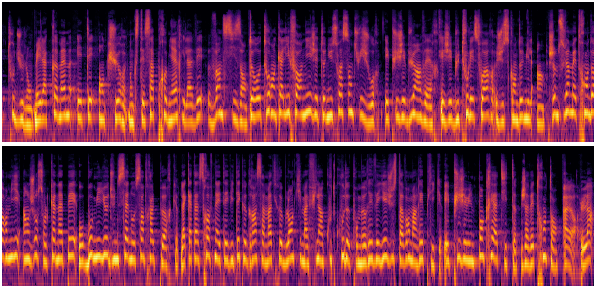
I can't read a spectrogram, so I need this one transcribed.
tout du long. Mais il a quand même été en cure. Donc c'était sa première. Il avait 26 ans. De retour en Californie, j'ai tenu 68 jours. Et puis j'ai bu un verre. Et j'ai bu tous les soirs jusqu'en 2001. Je me souviens m'être endormie un jour sur le canapé au beau milieu d'une scène au Central Park. La catastrophe n'a été évitée que grâce à Matt Leblanc qui m'a filé un coup de coude pour me réveiller juste avant ma réplique. Et puis j'ai eu une pancréatite. J'avais 30 ans. Alors là,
